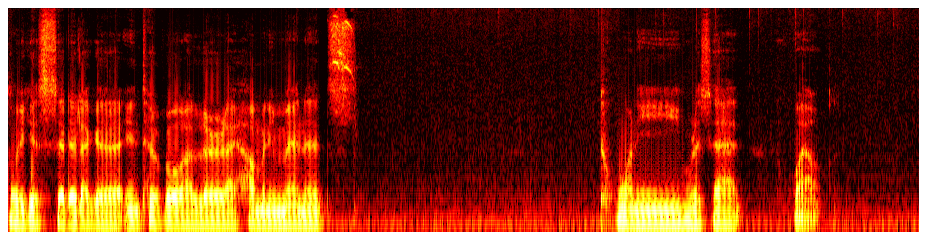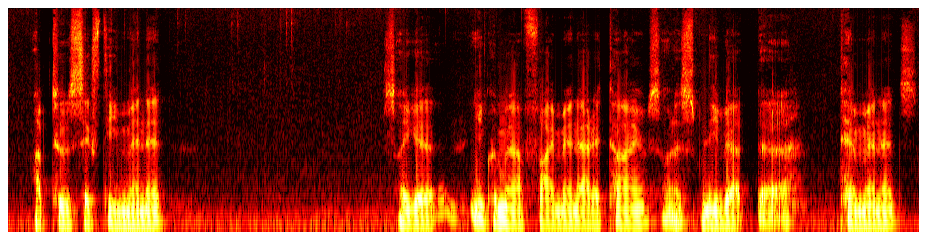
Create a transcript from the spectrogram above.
So you can set it like an interval alert, like how many minutes. 20, what is that? well, up to 60 minutes. So you get increment of 5 minutes at a time. So let's leave it at uh, 10 minutes.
